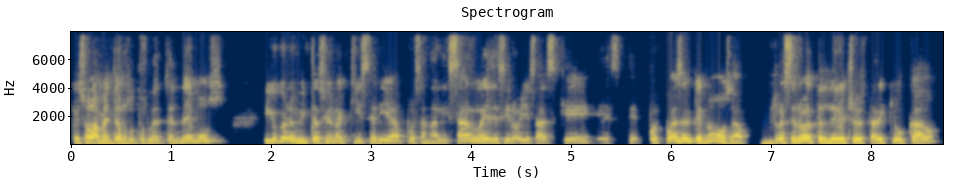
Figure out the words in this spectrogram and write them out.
que solamente nosotros la entendemos. Y creo que la invitación aquí sería pues analizarla y decir, oye, ¿sabes qué? Este, pues puede ser que no, o sea, resérvate el derecho de estar equivocado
